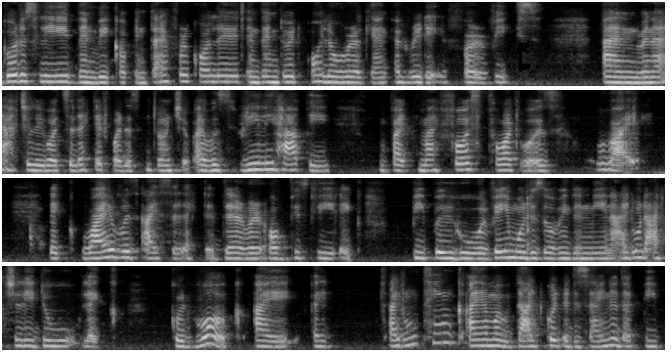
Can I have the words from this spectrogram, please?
go to sleep, then wake up in time for college, and then do it all over again every day for weeks. And when I actually got selected for this internship, I was really happy. But my first thought was, why? Like, why was I selected? There were obviously like people who were way more deserving than me, and I don't actually do like good work. I I I don't think I am a, that good a designer that people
